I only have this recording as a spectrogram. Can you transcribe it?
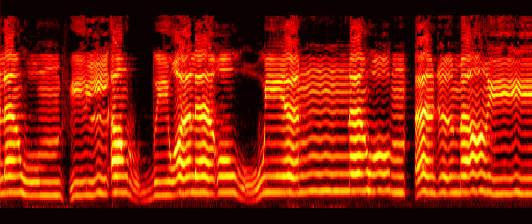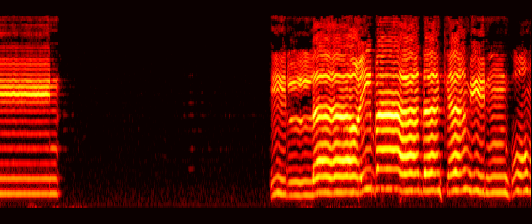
لَهُمْ فِي الْأَرْضِ. وَلَأُغْوِيَنَّهُمْ أَجْمَعِينَ. إِلَّا عِبَادَكَ مِنْهُمُ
